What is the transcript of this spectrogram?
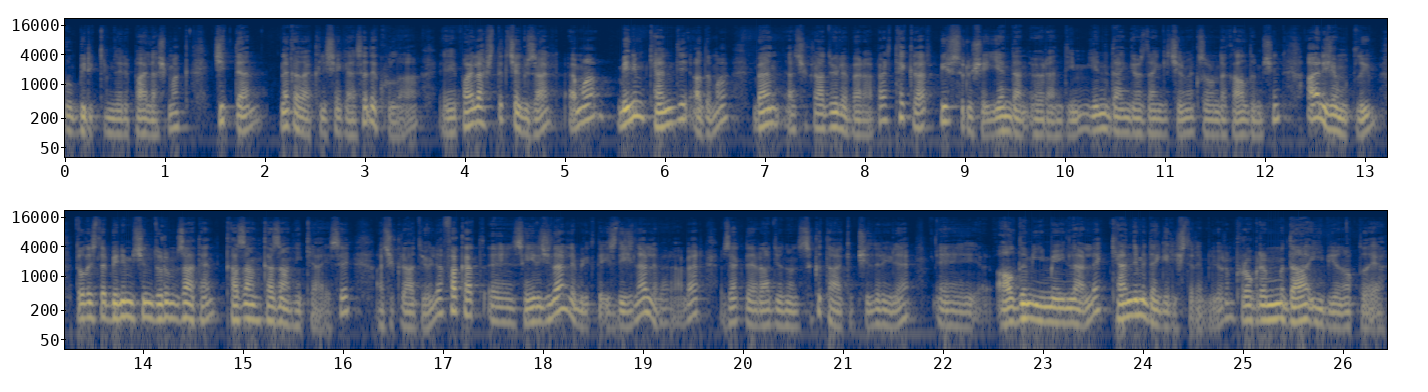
bu birikimleri paylaşmak cidden ne kadar klişe gelse de kulağa e, paylaştıkça güzel ama benim kendi adıma ben Açık Radyo ile beraber tekrar bir sürü şey yeniden öğrendiğim, yeniden gözden geçirmek zorunda kaldığım için ayrıca mutluyum. Dolayısıyla benim için durum zaten kazan kazan hikayesi Açık Radyo ile. Fakat seyircilerle birlikte, izleyicilerle beraber özellikle radyonun sıkı takipçileriyle e, aldığım e-maillerle kendimi de geliştirebiliyorum. Programımı daha iyi bir noktaya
